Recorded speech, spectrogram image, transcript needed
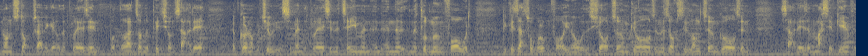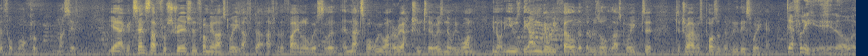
non-stop trying to get other players in. But the lads on the pitch on Saturday have got an opportunity to cement the players in the team and, and, and, the, and the club moving forward. Because that's what we're looking for you know with the short-term goals and there's obviously long-term goals. And Saturday is a massive game for the football club. Massive. Yeah, I could sense that frustration from you last week after after the final whistle, and, and, that's what we want a reaction to, isn't it? We want you know to use the anger we felt at the result last week to, to drive us positively this weekend. Definitely, you know,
